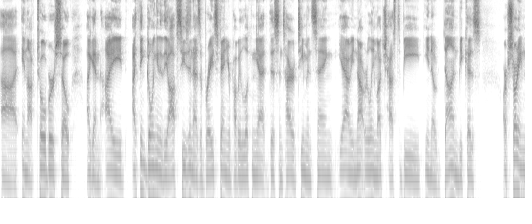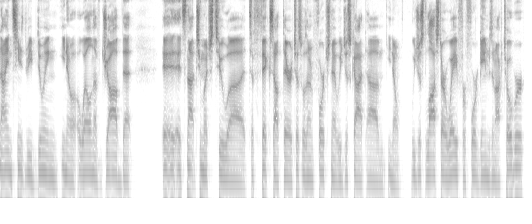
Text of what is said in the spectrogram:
uh, in october so again i i think going into the offseason as a braves fan you're probably looking at this entire team and saying yeah i mean not really much has to be you know done because our starting nine seems to be doing you know a well enough job that it, it's not too much to uh, to fix out there. It just was unfortunate. We just got um, you know we just lost our way for four games in October,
